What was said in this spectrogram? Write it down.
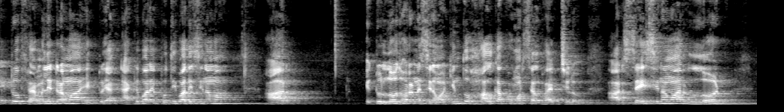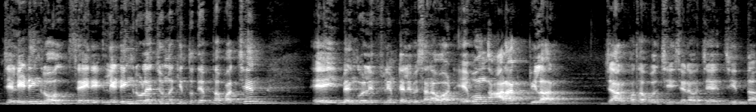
একটু ফ্যামিলি ড্রামা একটু একেবারে প্রতিবাদী সিনেমা, আর একটু লো ধরনের সিনেমা, কিন্তু হালকা কমার্শিয়াল ভাইব ছিল। আর সেই সিনেমার লোড যে লিডিং রোল সেই লিডিং রোলের জন্য কিন্তু দেবতা পাচ্ছেন এই বেঙ্গলি ফিল্ম টেলিভিশন অ্যাওয়ার্ড এবং আর পিলার যার কথা বলছি, সেটা হচ্ছে জিদ্দা।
